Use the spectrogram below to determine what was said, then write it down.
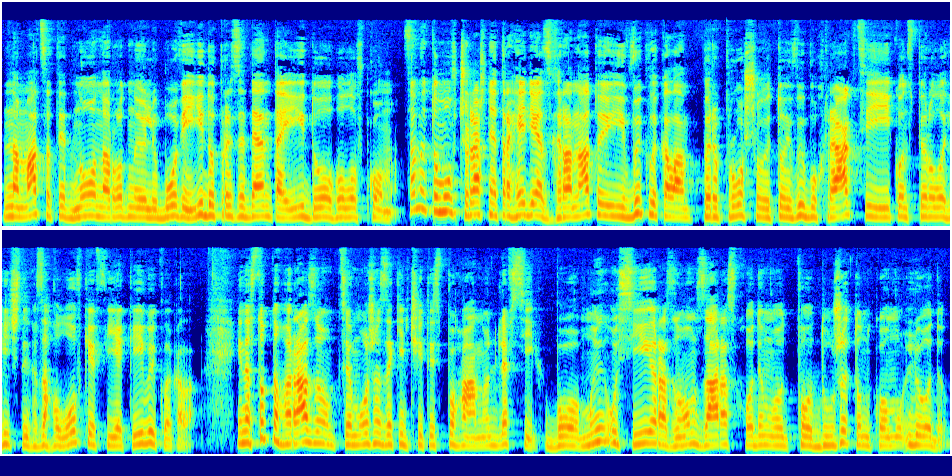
намацати дно народної любові і до президента, і до головкома. Саме тому вчорашня трагедія з гранатою і викликала, перепрошую, той вибух реакції і конспірологічних заголовків, який викликала. І наступного разу це може закінчитись погано для всіх, бо ми усі разом зараз ходимо по дуже тонкому льоду.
